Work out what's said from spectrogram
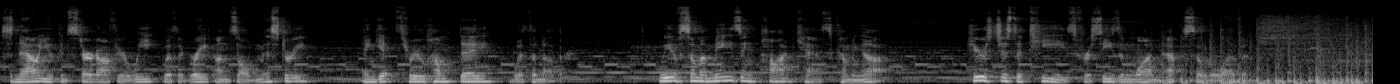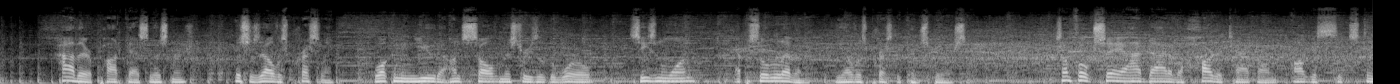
So now you can start off your week with a great unsolved mystery and get through Hump Day with another. We have some amazing podcasts coming up. Here's just a tease for Season 1, Episode 11. Hi there, podcast listeners. This is Elvis Presley, welcoming you to Unsolved Mysteries of the World, Season 1, Episode 11 The Elvis Presley Conspiracy. Some folks say I died of a heart attack on August 16,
